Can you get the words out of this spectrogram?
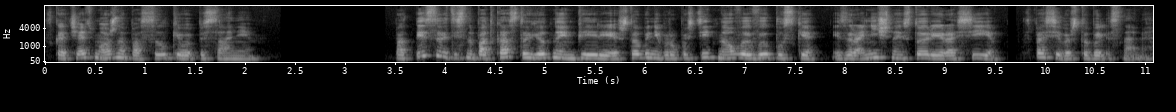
Скачать можно по ссылке в описании. Подписывайтесь на подкаст «Уютной империи», чтобы не пропустить новые выпуски из ироничной истории России. Спасибо, что были с нами.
